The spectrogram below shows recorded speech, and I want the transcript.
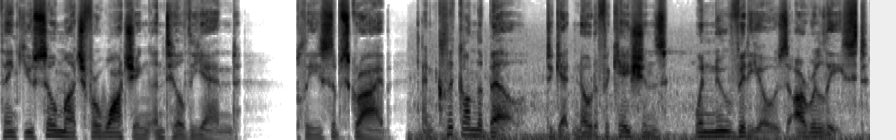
Thank you so much for watching until the end. Please subscribe and click on the bell to get notifications when new videos are released.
